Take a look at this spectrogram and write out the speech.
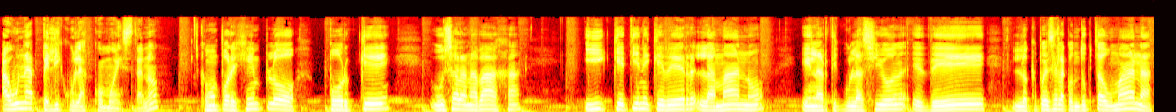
a una película como esta, ¿no? Como por ejemplo, ¿por qué usa la navaja y qué tiene que ver la mano en la articulación eh, de lo que puede ser la conducta humana?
